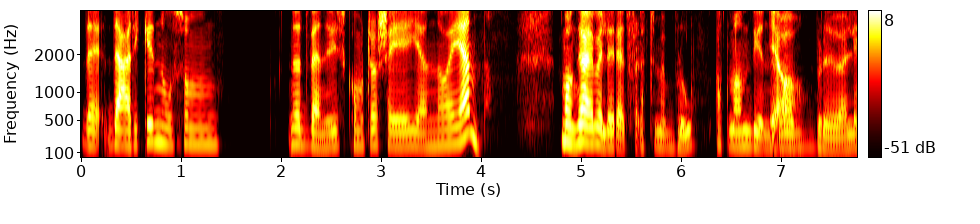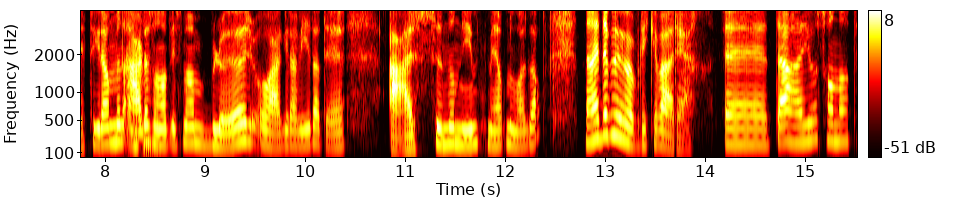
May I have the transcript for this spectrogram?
det, det er ikke noe som nødvendigvis kommer til å skje igjen og igjen. Mange er jo veldig redd for dette med blod, at man begynner ja. å blø litt. Men er det mm. sånn at hvis man blør og er gravid, at det er synonymt med at noe er galt? Nei, det behøver det ikke være. Eh, det er jo sånn at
